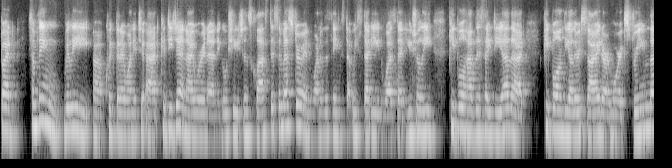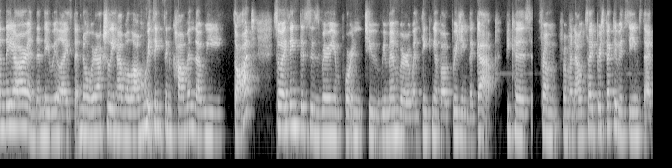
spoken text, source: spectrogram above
but something really uh, quick that I wanted to add. Khadija and I were in a negotiations class this semester, and one of the things that we studied was that usually people have this idea that people on the other side are more extreme than they are, and then they realize that no, we actually have a lot more things in common that we thought. So I think this is very important to remember when thinking about bridging the gap, because from from an outside perspective, it seems that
